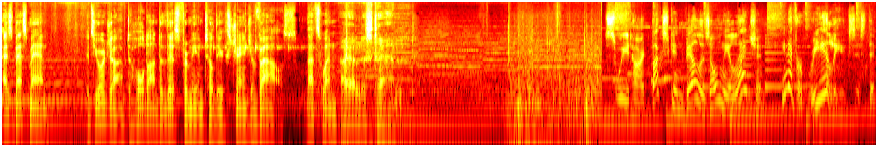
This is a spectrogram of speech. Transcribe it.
As best man, it's your job to hold on to this for me until the exchange of vows. That's when. I understand. Sweetheart, Buckskin Bill is only a legend. He never really existed.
